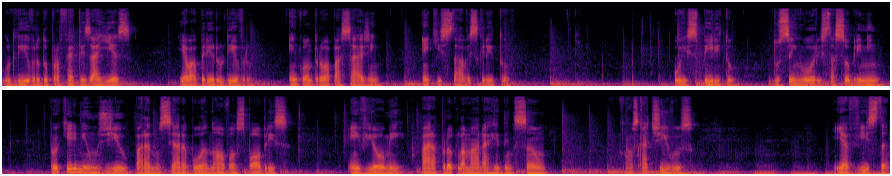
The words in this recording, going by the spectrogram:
o livro do profeta Isaías, e ao abrir o livro, encontrou a passagem em que estava escrito: o Espírito do Senhor está sobre mim, porque ele me ungiu para anunciar a boa nova aos pobres. Enviou-me para proclamar a redenção aos cativos e a vista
